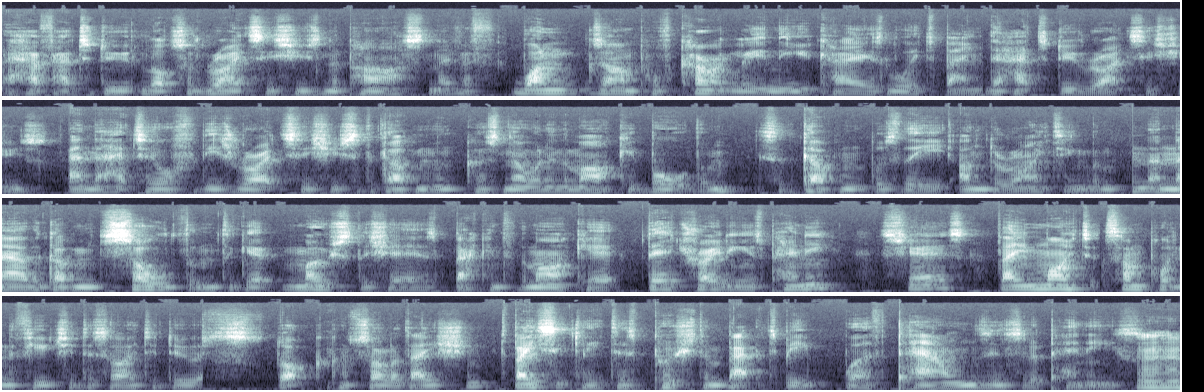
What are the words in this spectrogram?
have had to do lots of rights issues in the past, and they've one example currently in the UK is Lloyds Bank. They had to do rights issues, and they had to offer these rights issues to the government because no one in the market bought them. So the government was the underwriting them, and now the government sold them to get most of the shares back into the market. They're trading as penny shares. They might at some point in the future decide to do a stock consolidation, basically to push them back to be worth pounds instead of pennies. Mm-hmm.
